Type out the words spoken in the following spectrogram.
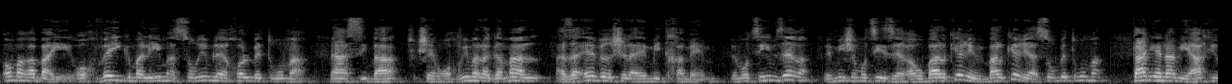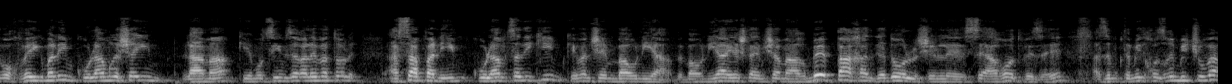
עומר אביי, רוכבי גמלים אסורים לאכול בתרומה, מהסיבה שכשהם רוכבים על הגמל, אז העבר שלהם מתחמם ומוציאים זרע, ומי שמוציא זרע הוא בעל קרי, ובעל קרי אסור בתרומה. תניא נמי אחי, רוכבי גמלים כולם רשעים. למה? כי הם מוציאים זרע לבתולת. עשה פנים, כולם צדיקים, כיוון שהם באונייה, ובאונייה יש להם שם הרבה פחד גדול של שערות וזה, אז הם תמיד חוזרים בתשובה.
